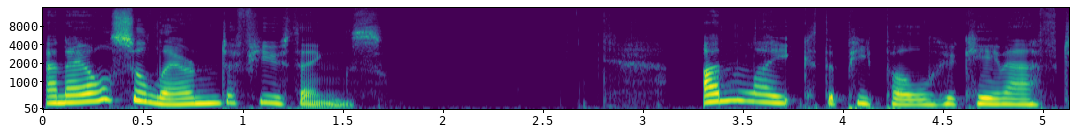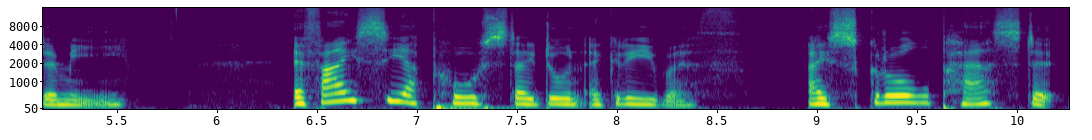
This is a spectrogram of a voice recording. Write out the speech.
And I also learned a few things. Unlike the people who came after me, if I see a post I don't agree with, I scroll past it.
